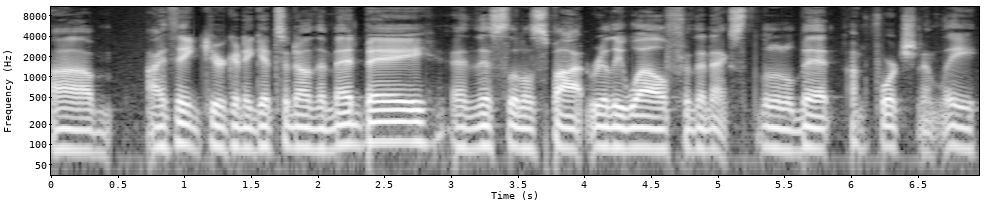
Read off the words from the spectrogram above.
Um, I think you're going to get to know the med bay and this little spot really well for the next little bit. Unfortunately,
